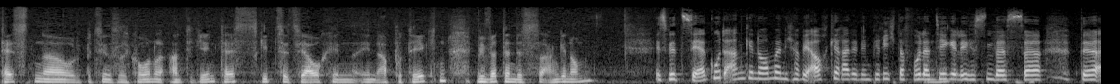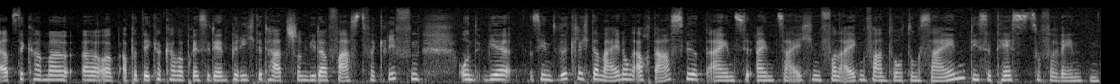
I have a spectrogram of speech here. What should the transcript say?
Testen äh, bzw. Corona-Antigen-Tests gibt es jetzt ja auch in, in Apotheken. Wie wird denn das angenommen? Es wird sehr gut angenommen. Ich habe ja auch gerade den Bericht auf Volat mhm. gelesen, dass äh, der Ärztekammer, äh, Apothekerkammerpräsident berichtet hat, schon wieder fast vergriffen. Und wir sind wirklich der Meinung, auch das wird ein, ein Zeichen von Eigenverantwortung sein, diese Tests zu verwenden.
